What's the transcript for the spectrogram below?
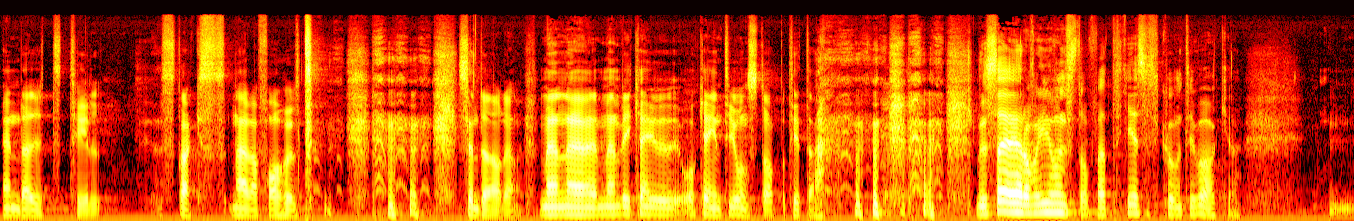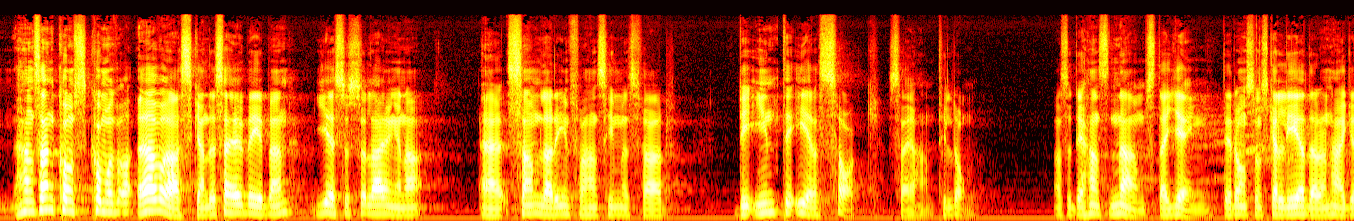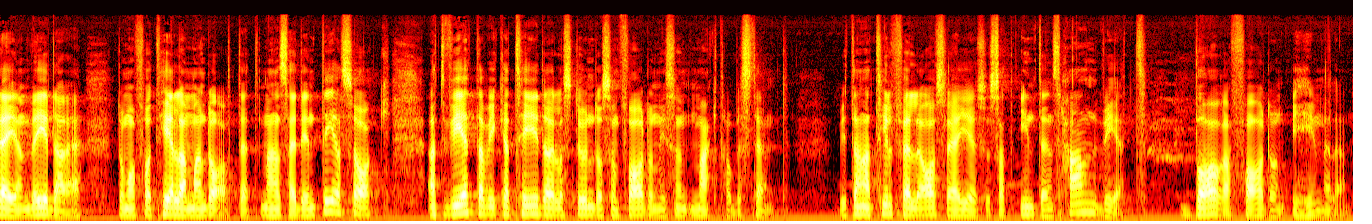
ända ut till strax nära Farhult. Sen dör den. Men, eh, men vi kan ju åka in till Jonstorp och titta. nu säger de i Jonstorp att Jesus kommer tillbaka. Hans ankomst kommer att vara överraskande, säger Bibeln. Jesus och lärjungarna är samlade inför hans himmelsfärd. Det är inte er sak, säger han till dem. Alltså det är hans närmsta gäng. Det är de som ska leda den här grejen vidare. De har fått hela mandatet. Men han säger, det är inte er sak att veta vilka tider eller stunder som Fadern i sin makt har bestämt. Vid ett annat tillfälle avslöjar Jesus att inte ens han vet, bara Fadern i himmelen.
